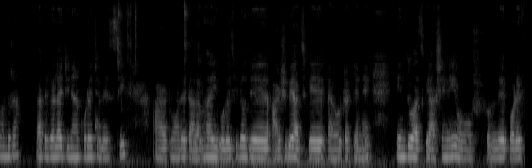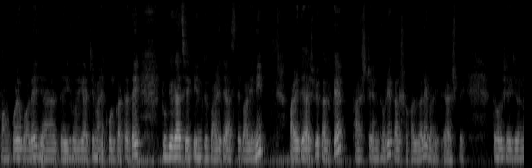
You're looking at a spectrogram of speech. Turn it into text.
বন্ধুরা, রাতের বেলায় ডিনার করে চলে এসেছি। আর তোমাদের দাদাভাই বলেছিল যে আসবে আজকে এগারোটার ট্রেনে, কিন্তু আজকে আসেনি। ও সন্ধ্যের পরে ফোন করে বলে যে, দেরি হয়ে গেছে। মানে কলকাতাতে ঢুকে গেছে, কিন্তু বাড়িতে আসতে পারেনি। বাড়িতে আসবে কালকে ফার্স্ট ট্রেন ধরে কাল সকালবেলায় বাড়িতে আসবে। তো সেই জন্য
